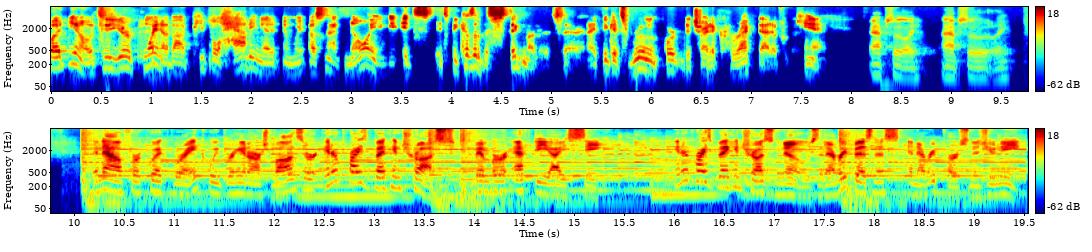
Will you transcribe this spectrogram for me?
but you know, to your point about people having it and we, us not knowing, it's it's because of the stigma that's there. And I think it's really important to try to correct that if we can. Absolutely, absolutely. And now for a quick break, we bring in our sponsor, Enterprise Bank and Trust, member FDIC. Enterprise Bank and Trust knows that every business and every person is unique.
